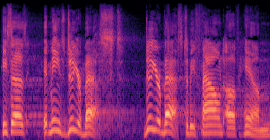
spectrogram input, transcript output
he says it means do your best. Do your best to be found of him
